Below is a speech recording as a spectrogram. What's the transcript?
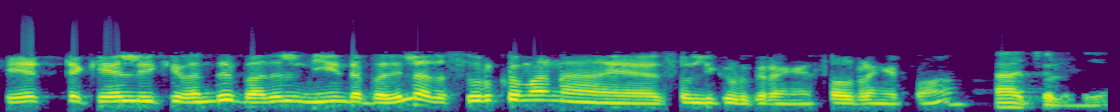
கேட்ட கேள்விக்கு வந்து பதில் நீண்ட பதில் அதை சுருக்கமா நான் சொல்லி கொடுக்குறேங்க சொல்றேங்க இப்போ. சொல்லுங்க.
